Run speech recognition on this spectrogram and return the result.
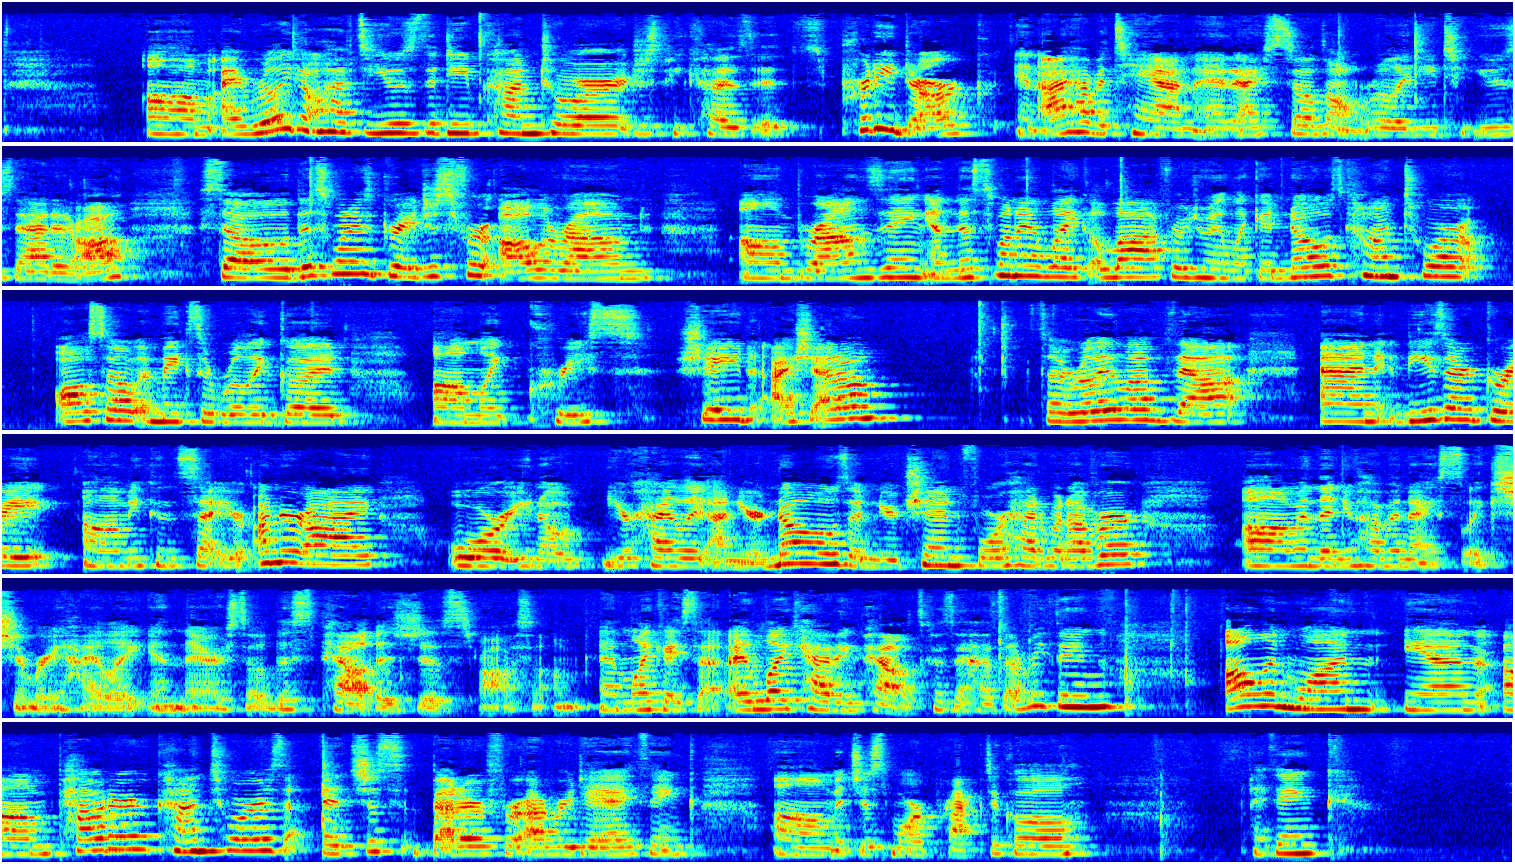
Um, I really don't have to use the deep contour just because it's pretty dark and I have a tan and I still don't really need to use that at all. So this one is great just for all around um, bronzing. And this one I like a lot for doing like a nose contour. Also, it makes a really good um, like crease shade eyeshadow. So I really love that. And these are great. Um, you can set your under eye or, you know, your highlight on your nose and your chin, forehead, whatever. Um, and then you have a nice like shimmery highlight in there. So this palette is just awesome. And like I said, I like having palettes because it has everything all in one and um, powder contours it's just better for every day I think. Um, it's just more practical I think.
